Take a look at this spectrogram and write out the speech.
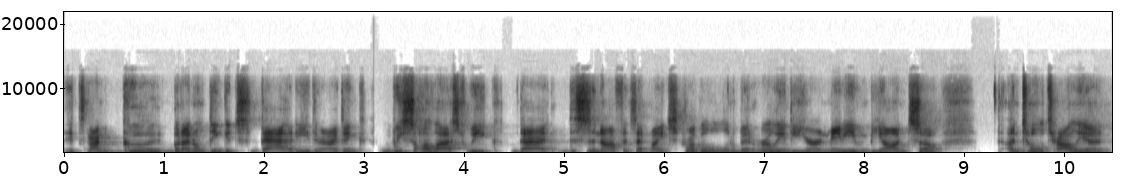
it's not good, but I don't think it's bad either. And I think we saw last week that this is an offense that might struggle a little bit early in the year and maybe even beyond. So until Taulia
